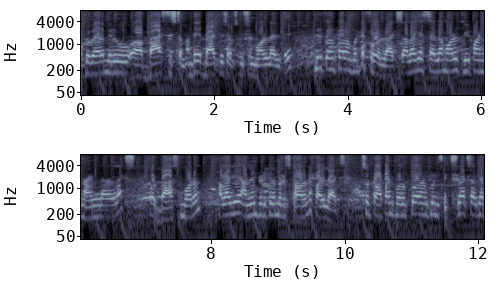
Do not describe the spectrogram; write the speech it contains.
ఒకవేళ మీరు బ్యాస్ సిస్టమ్ అంటే బ్యాటరీ సబ్స్క్రిప్షన్ మోడల్ అయితే మీరు కొనుక్కోవాలనుకుంటే ఫోర్ ల్యాక్స్ అలాగే సెల్ల model three point nine lakhs for base model అలాగే అన్లిమిటెడ్ కిలోమీటర్స్ కావాలంటే five lakhs so top and కొనుక్కోవాలనుకుంటే సిక్స్ ల్యాక్స్ అలాగే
